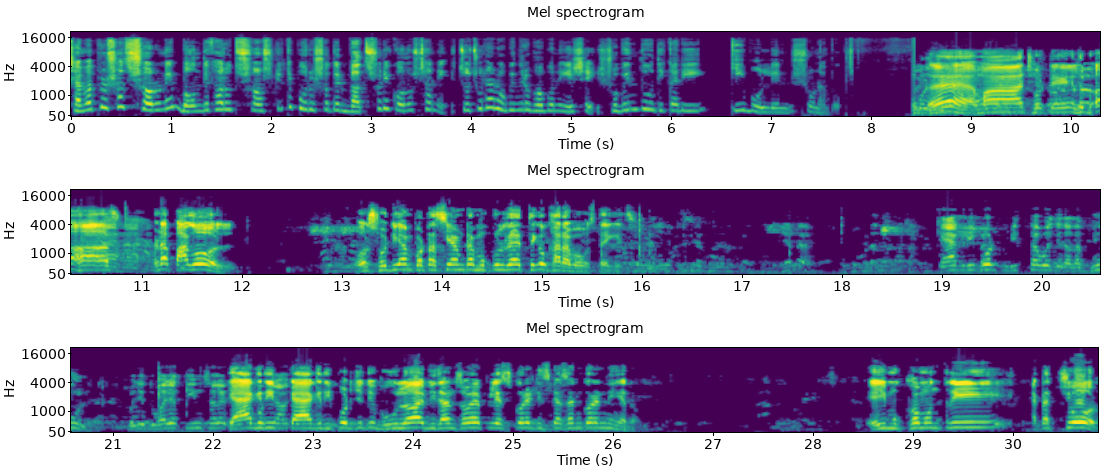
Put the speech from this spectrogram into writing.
শ্যামাপ্রসাদ স্মরণে বন্দে ভারত সংস্কৃতি পরিষদের বাৎসরিক অনুষ্ঠানে চুচুড়া রবীন্দ্র ভবনে এসে শুভেন্দু অধিকারী কি বললেন শোনাবো। হ্যাঁ মাছ হোটেল বাস ওটা পাগল। ওর সোডিয়াম পটাশিয়ামটা মুকুল রায়ের থেকেও খারাপ অবস্থায় গেছে। ক্যাগ রিপোর্ট মিথ্যা বলছে দাদা ভুল। বলছে দু সালে ক্যাগ রিপোর্ট যদি ভুল হয় বিধানসভায় প্লেস করে ডিসকাশন করেননি কেন? এই মুখ্যমন্ত্রী একটা চোর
